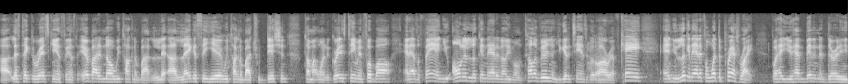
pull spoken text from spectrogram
uh, let's take the Redskins for instance. Everybody know we're talking about le- uh, legacy here. We're talking about tradition. Talking about one of the greatest team in football. And as a fan, you only looking at it on even on television. You get a chance to go to RFK, and you're looking at it from what the press write. But hey, you hadn't been in the dirty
